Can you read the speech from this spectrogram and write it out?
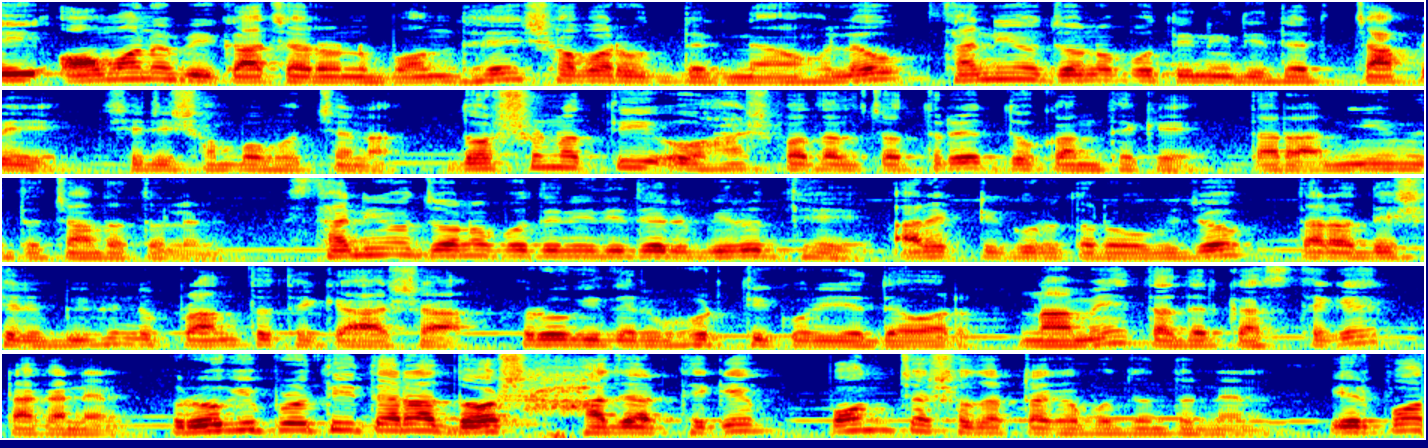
এই অমানবিক আচরণ বন্ধে সবার উদ্যোগ নেওয়া হলেও স্থানীয় জনপ্রতিনিধিদের চাপে সেটি সম্ভব হচ্ছে না। দর্শনার্থী ও হাসপাতাল চত্বরের দোকান থেকে তারা নিয়মিত চাঁদা তোলেন। স্থানীয় জনপ্রতিনিধিদের বিরুদ্ধে আরেকটি গুরুতর অভিযোগ, তারা দেশের বিভিন্ন প্রান্ত থেকে আসা রোগীদের ভর্তি করিয়ে দেওয়ার নামে তাদের কাছ থেকে টাকা নেন। রোগী প্রতি তারা দশ হাজার থেকে পঞ্চাশ হাজার টাকা পর্যন্ত নেন। এরপর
